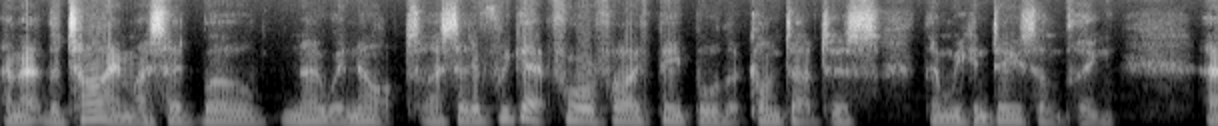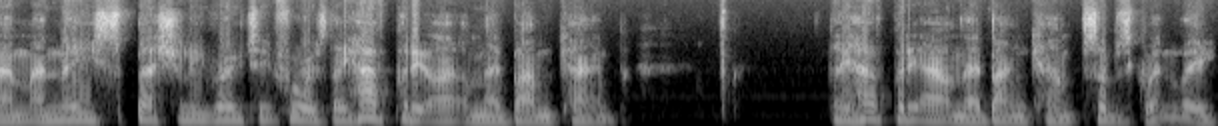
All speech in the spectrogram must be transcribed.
And at the time I said, well, no, we're not. I said, if we get four or five people that contact us, then we can do something. Um, and they specially wrote it for us. They have put it out on their Bandcamp they have put it out on their Bandcamp subsequently,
